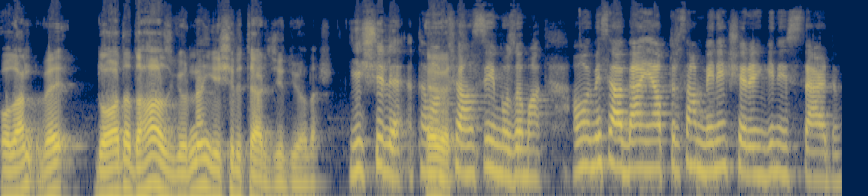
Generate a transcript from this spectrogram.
olan ve doğada daha az görünen yeşili tercih ediyorlar. Yeşili. Tamam Evet. şanslıyım o zaman. Ama mesela ben yaptırsam menekşe rengini isterdim.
